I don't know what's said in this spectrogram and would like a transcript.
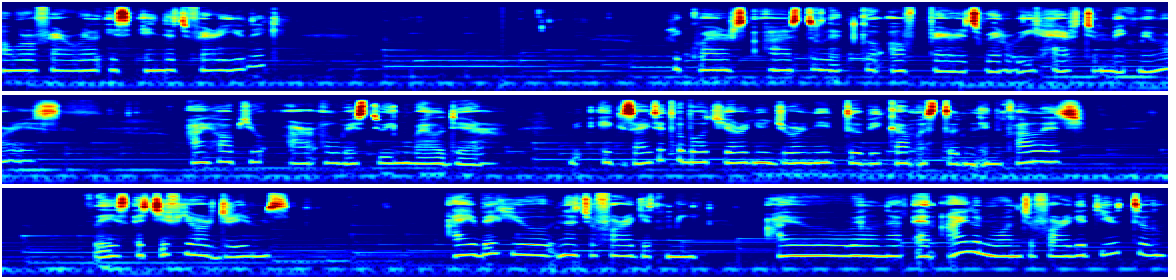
Our farewell is indeed very unique. requires us to let go of periods where we have to make memories. I hope you are always doing well there. Be excited about your new journey to become a student in college. Please achieve your dreams. I beg you not to forget me. I will not, and I don't want to forget you too.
